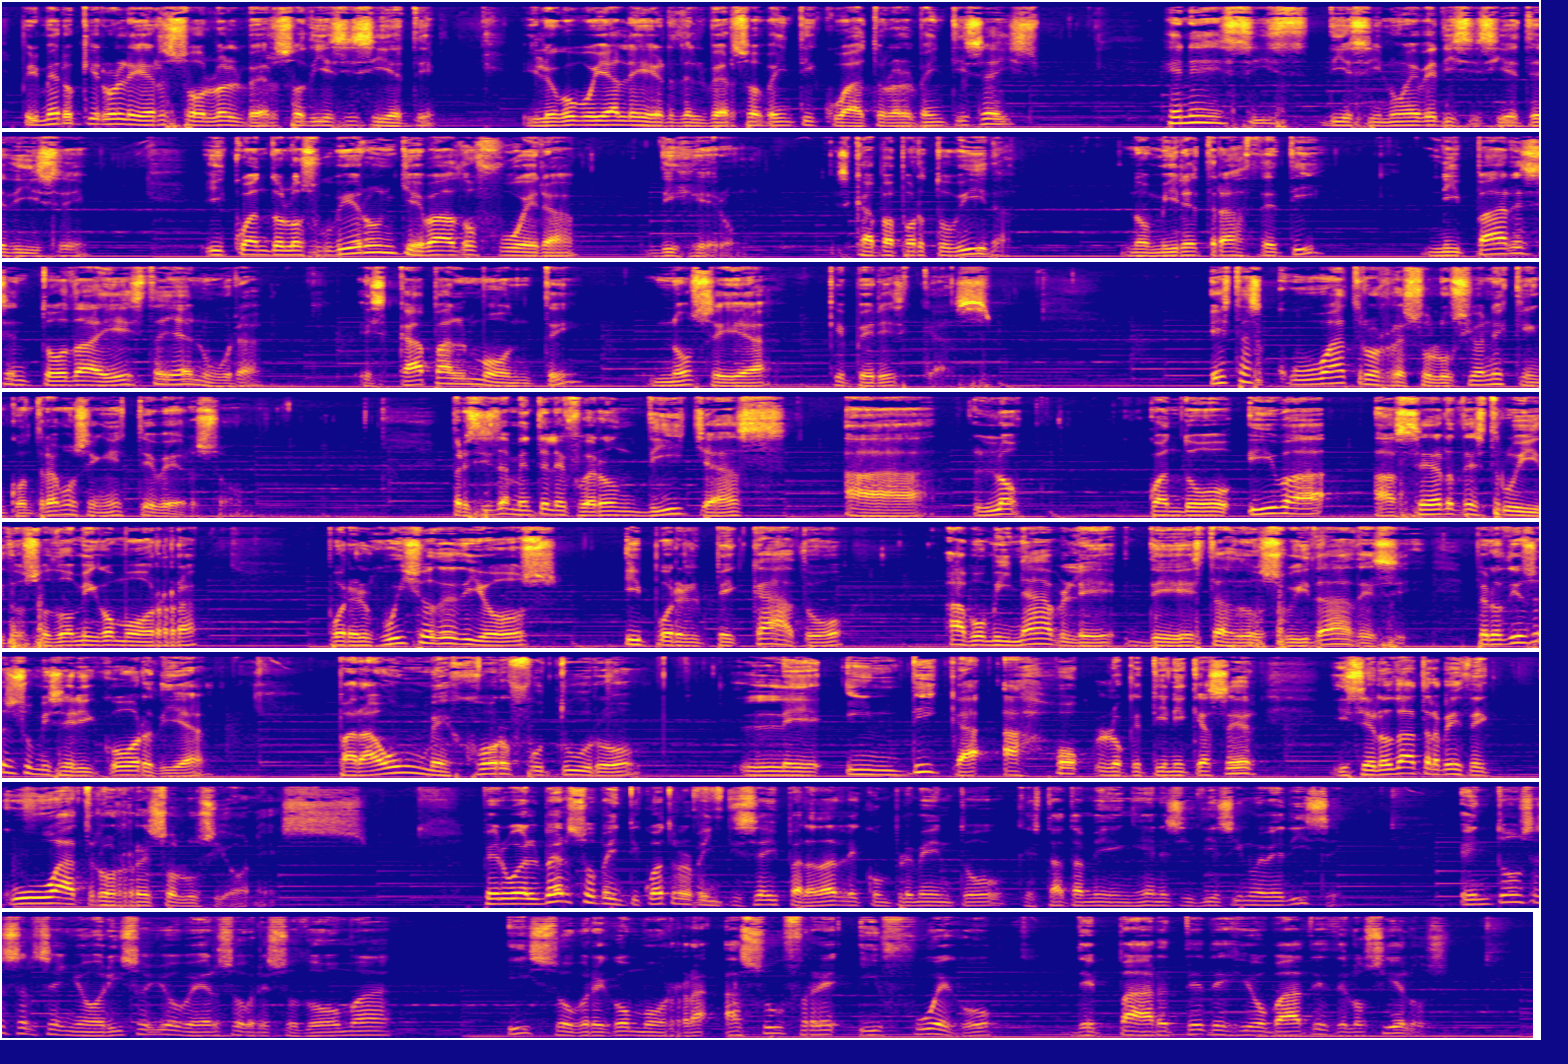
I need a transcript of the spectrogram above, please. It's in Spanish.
Primero quiero leer solo el verso 17 y luego voy a leer del verso 24 al 26. Génesis 19, 17 dice, y cuando los hubieron llevado fuera, dijeron, escapa por tu vida, no mire tras de ti, ni pares en toda esta llanura, escapa al monte, no sea que perezcas. Estas cuatro resoluciones que encontramos en este verso, precisamente le fueron dichas a Lot cuando iba a ser destruido Sodoma y Gomorra por el juicio de Dios y por el pecado abominable de estas dos ciudades. Pero Dios en su misericordia, para un mejor futuro, le indica a Job lo que tiene que hacer y se lo da a través de cuatro resoluciones. Pero el verso 24 al 26, para darle complemento, que está también en Génesis 19, dice, Entonces el Señor hizo llover sobre Sodoma y sobre Gomorra azufre y fuego de parte de Jehová desde los cielos,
